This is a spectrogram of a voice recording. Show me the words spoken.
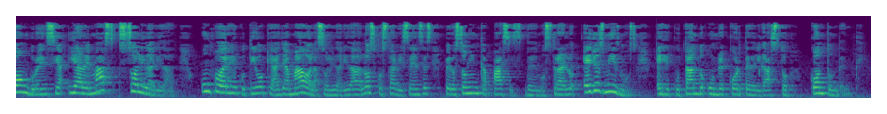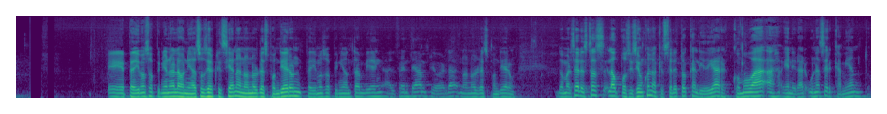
congruencia y además solidaridad un poder ejecutivo que ha llamado a la solidaridad a los costarricenses, pero son incapaces de demostrarlo ellos mismos, ejecutando un recorte del gasto contundente. Eh, pedimos opinión a la Unidad Social Cristiana, no nos respondieron. Pedimos opinión también al Frente Amplio, ¿verdad? No nos respondieron. Don Marcelo, esta es la oposición con la que usted le toca lidiar. ¿Cómo va a generar un acercamiento?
